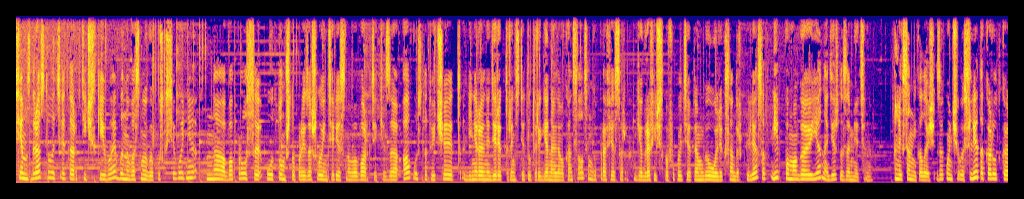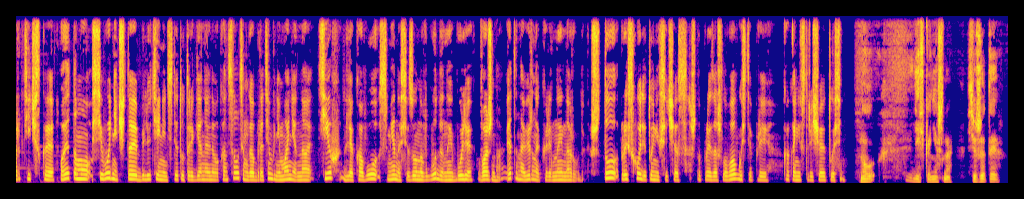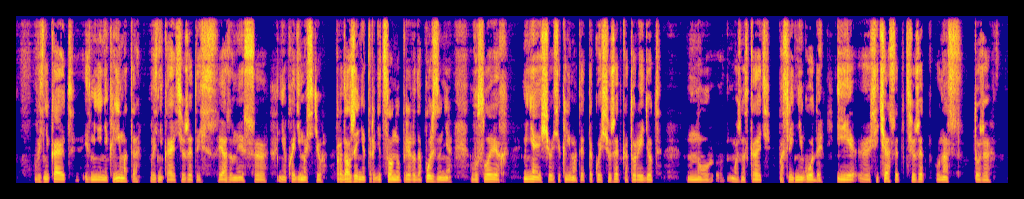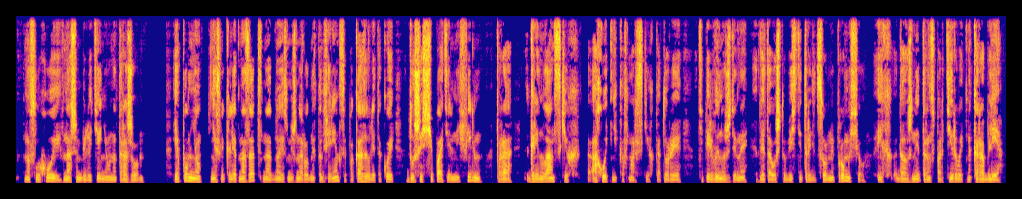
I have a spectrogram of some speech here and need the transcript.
Всем здравствовать, это «Арктические вайбы», новостной выпуск сегодня. На вопросы о том, что произошло интересного в Арктике за август, отвечает генеральный директор Института регионального консалтинга, профессор географического факультета МГУ Александр Пелясов и помогаю я, Надежда Замятина. Александр Николаевич, закончилось лето короткое арктическое, поэтому сегодня, читая бюллетень Института регионального консалтинга, обратим внимание на тех, для кого смена сезонов года наиболее важна. Это, наверное, коренные народы. Что происходит у них сейчас? Что произошло в августе, при как они встречают осень? Ну, здесь, конечно, сюжеты возникают изменения климата, возникают сюжеты, связанные с необходимостью продолжение традиционного природопользования в условиях меняющегося климата. Это такой сюжет, который идет, ну, можно сказать, последние годы. И э, сейчас этот сюжет у нас тоже на слуху, и в нашем бюллетене он отражен. Я помню, несколько лет назад на одной из международных конференций показывали такой душещипательный фильм про гренландских охотников морских, которые теперь вынуждены для того, чтобы вести традиционный промысел, их должны транспортировать на корабле,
